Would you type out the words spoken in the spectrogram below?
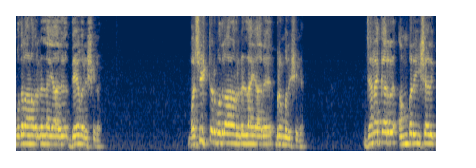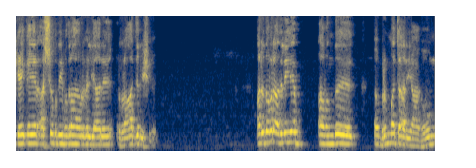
முதலானவர்கள்லாம் யாரு? தேவ ரிஷிகள் வசிஷ்டர் முதலானவர்கள்லாம் யாரு? பிரம்ம ரிஷிகள். ஜனகர் அம்பரீஷர் கேகையர் அஸ்வபதி முதலானவர்கள் யாரு? ராஜ ரிஷிகள் அது தவிர அதுலேயே வந்து பிரம்மச்சாரியாகவும்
